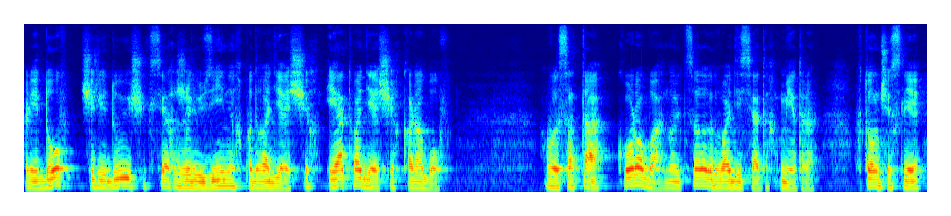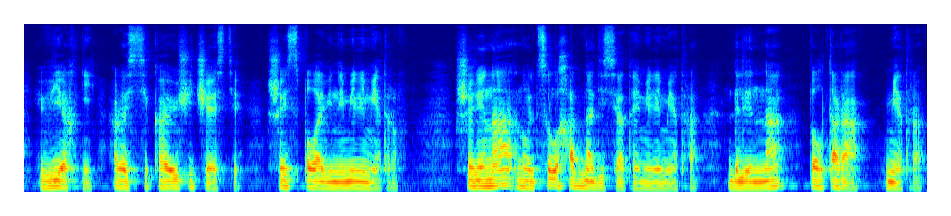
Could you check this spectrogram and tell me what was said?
рядов чередующихся жалюзийных подводящих и отводящих коробов. Высота короба 0,2 метра, в том числе верхней рассекающей части 6,5 мм, ширина 0,1 мм, длина 1,5 метра.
